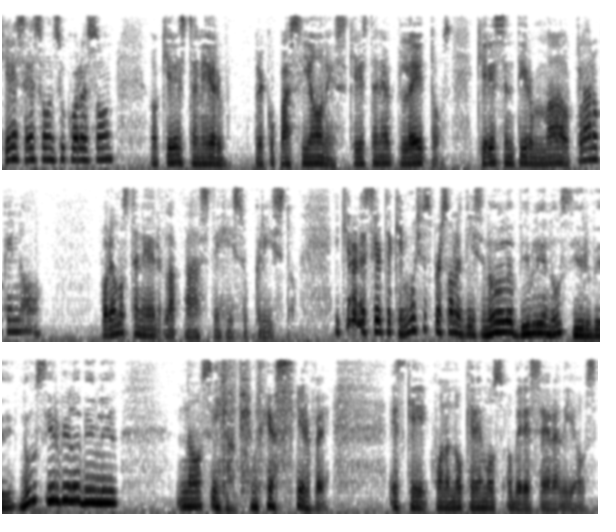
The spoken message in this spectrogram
¿Quieres eso en su corazón? ¿O quieres tener preocupaciones? ¿Quieres tener pleitos? ¿Quieres sentir mal? Claro que no. Podemos tener la paz de Jesucristo. Y quiero decirte que muchas personas dicen, no, la Biblia no sirve, no sirve la Biblia. No, sí, la Biblia sirve. Es que cuando no queremos obedecer a Dios,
